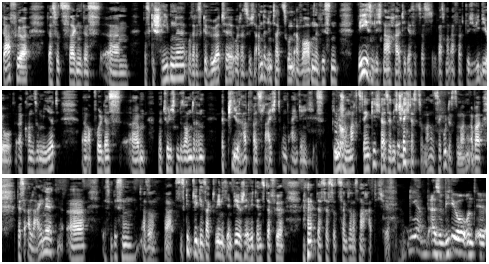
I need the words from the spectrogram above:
dafür, dass sozusagen das, ähm, das geschriebene oder das gehörte oder durch andere Interaktionen erworbene Wissen wesentlich nachhaltiger ist als das, was man einfach durch Video äh, konsumiert, äh, obwohl das ähm, natürlich einen besonderen Appeal hat, weil es leicht und eingängig ist. Die genau. Mischung macht es, denke ich. Ja, ist ja nicht genau. schlecht, das zu machen, es ist ja gut, das zu machen, aber das alleine äh, ist ein bisschen, also ja, es, gibt, wie gesagt, wenig empirische Evidenz dafür, dass das sozusagen besonders nachhaltig wäre. Ja, also Video und äh,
